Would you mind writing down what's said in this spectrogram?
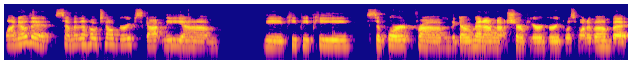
Well, I know that some of the hotel groups got the um, the PPP support from the government. I'm not sure if your group was one of them, but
